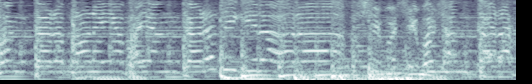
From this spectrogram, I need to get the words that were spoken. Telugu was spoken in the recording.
शुभङ्कर दिगिरारा। शिव शिव शंकर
